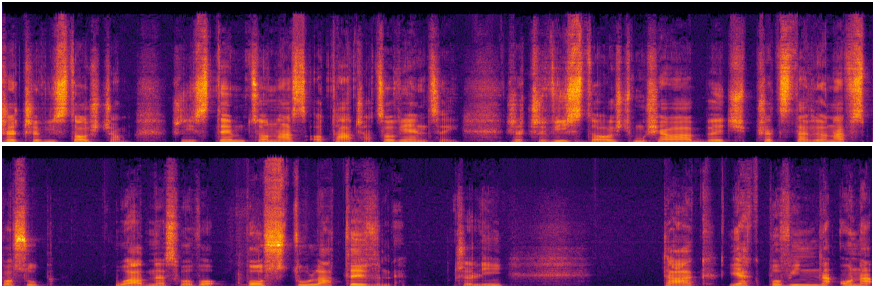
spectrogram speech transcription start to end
rzeczywistością, czyli z tym, co nas otacza. Co więcej, rzeczywistość musiała być przedstawiona w sposób, ładne słowo, postulatywny, czyli tak, jak powinna ona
